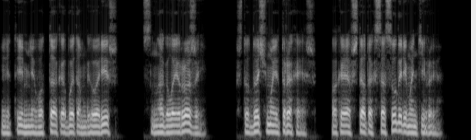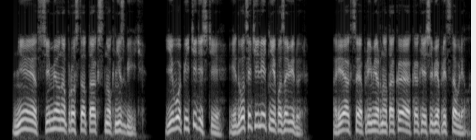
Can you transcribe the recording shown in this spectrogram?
И ты мне вот так об этом говоришь? С наглой рожей? Что дочь мою трахаешь, пока я в Штатах сосуды ремонтирую? Нет, Семена просто так с ног не сбить. Его пятидесяти и двадцатилетние позавидуют. Реакция примерно такая, как я себе представлял.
